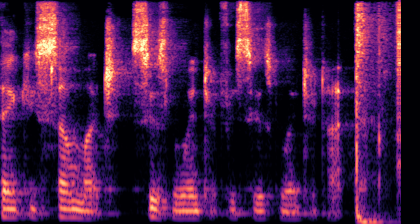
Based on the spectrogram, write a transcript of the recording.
Thank you so much, Susan Winter for SusanWinter.net.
